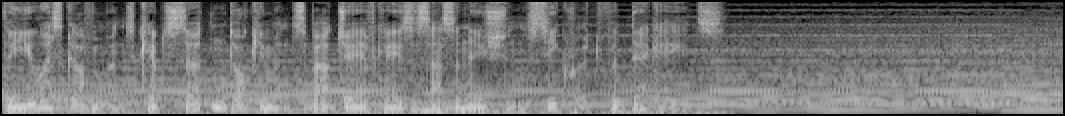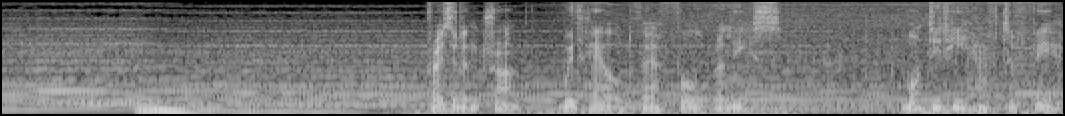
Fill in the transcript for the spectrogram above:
The US government kept certain documents about JFK's assassination secret for decades. President Trump withheld their full release. What did he have to fear?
